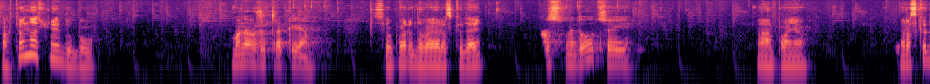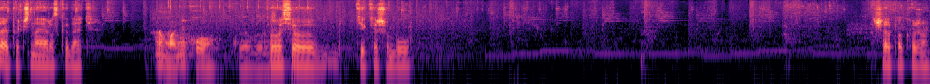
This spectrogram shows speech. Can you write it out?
А кто у нас в неду був? У уже вже траки. Супер, давай розкидай. У нас в міду цей. А, поняв. Розкидай, починай розкидати. Нема нікого, куди То вирус. ось тільки що був. Ще покажу.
